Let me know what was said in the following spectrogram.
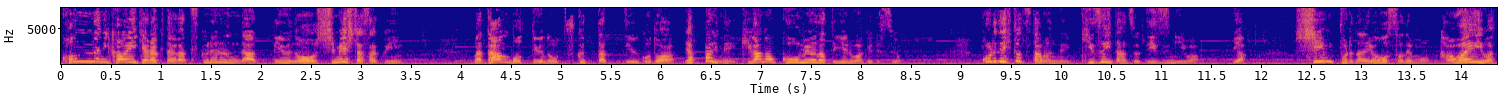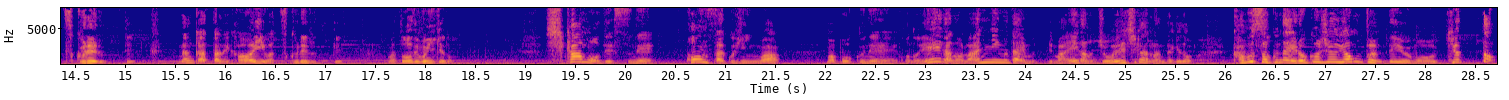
こんなに可愛いキャラクターが作れるんだっていうのを示した作品。まあ、ダンボっていうのを作ったっていうことは、やっぱりね、怪我の巧妙だと言えるわけですよ。これで一つ多分ね、気づいたんですよ、ディズニーは。いや、シンプルな要素でも可愛いは作れるって。なんかあったね、可愛いは作れるって。まあどうでもいいけど。しかもですね、今作品は、まあ僕ね、この映画のランニングタイムって、まあ映画の上映時間なんだけど、過不足ない64分っていうもうギュッと、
